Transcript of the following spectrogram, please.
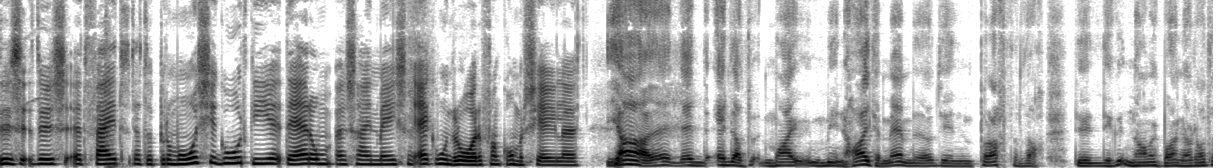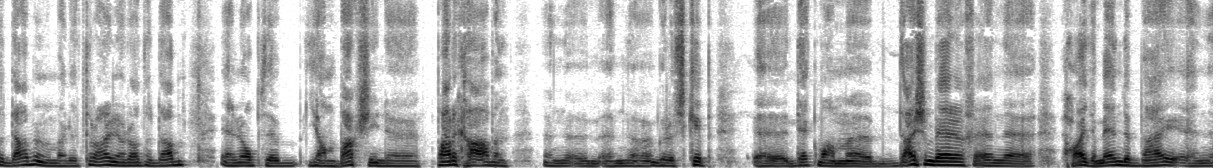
dus, dus het feit dat de promotie goed ging, daarom zijn mensen echt onderhoren van commerciële... Ja, en, en dat mijn, mijn mem, dat is een prachtige dag. Die, die nam ik bij naar Rotterdam, maar de trein naar Rotterdam. En op de Jan Baks in de Parkhaven, een, een, een, een groot schip. Uh, kwam uh, Duisenberg en uh, Heideman erbij. En uh,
